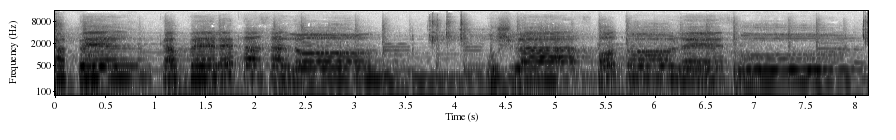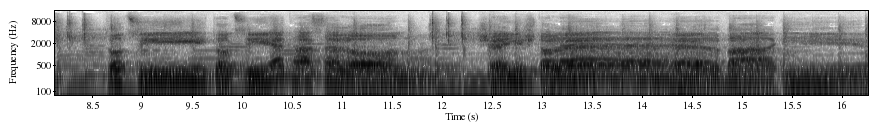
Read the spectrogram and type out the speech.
קפל, קפל את החלום, ושלח אותו לחו"ל. תוציא, תוציא את הסלון, שישתולל בעיר,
